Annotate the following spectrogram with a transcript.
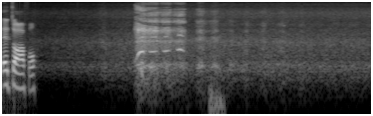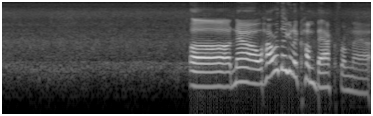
It's awful. Uh, now, how are they gonna come back from that?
